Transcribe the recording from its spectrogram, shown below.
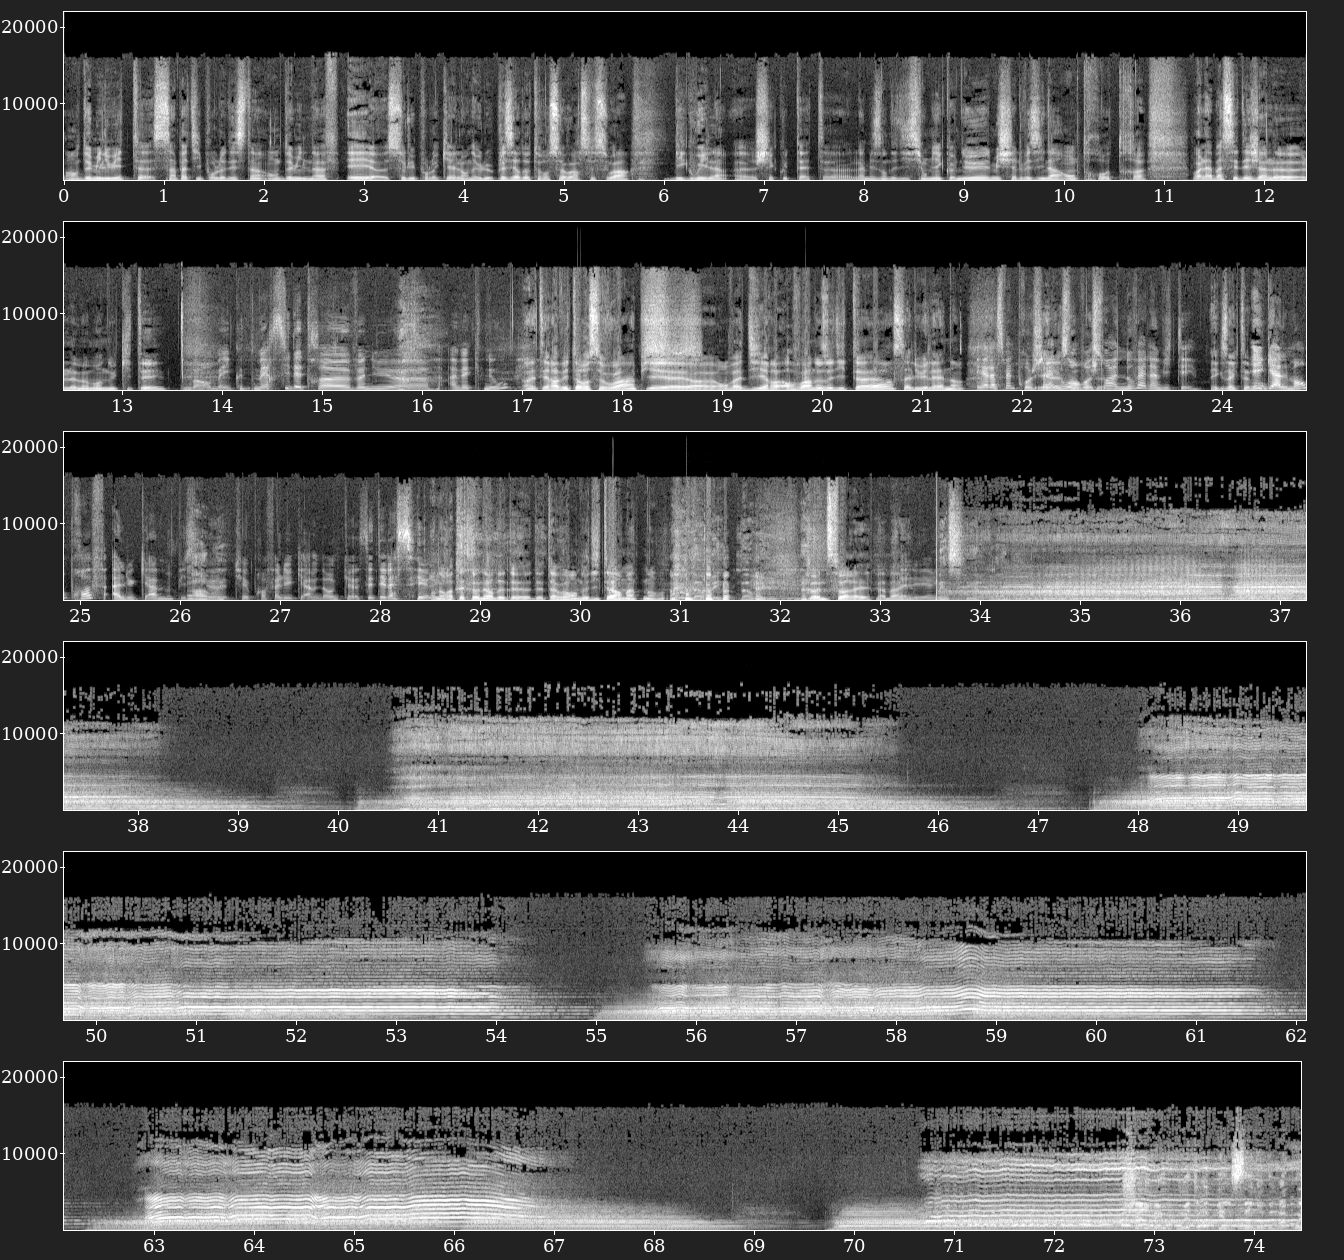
en 2008, Sympathie pour le destin en 2009, et euh, celui pour lequel on a eu le plaisir de te recevoir ce soir, Big Wheel euh, chez Coup de tête, euh, la maison d'édition bien connue, Michel Vézina entre autres. Voilà, bah, c'est déjà le, le moment de nous quitter. Bon, bah écoute, merci d'être euh, venu avec nous. On était ravis de te recevoir, et puis on va dire au revoir à nos auditeurs. Salut Hélène. Et à la semaine prochaine la où semaine on reçoit un nouvel invité. Exactement. Également prof à l'UCAM, puisque Ah oui. tu es prof à l'UCAM. Donc c'était la série. On aura peut-être l'honneur de, de, de t'avoir en auditeur maintenant. Oui, ben oui. Bonne soirée. Bye bye. Salut. Merci, au revoir.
